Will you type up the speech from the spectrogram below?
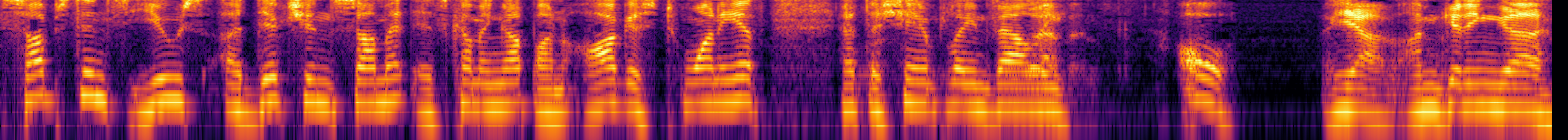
Substance Use Addiction Summit is coming up on August 20th at the Champlain Valley. 11th. Oh, yeah, I'm getting uh,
